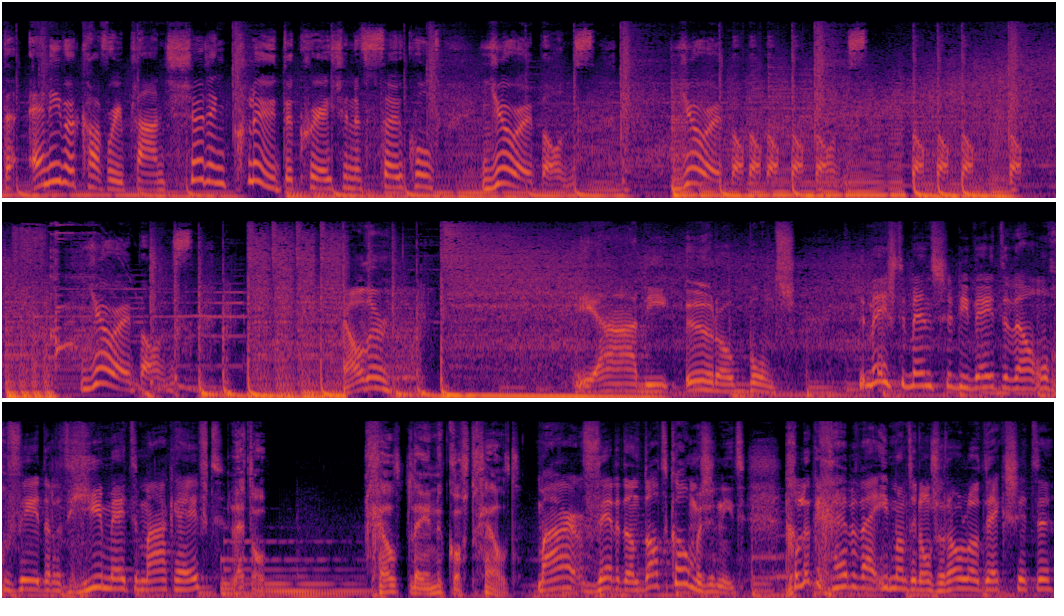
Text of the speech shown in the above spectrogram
that any recovery plan should include the creation of so-called Eurobonds. Eurobonds. Eurobonds. Helder. Ja, die eurobonds. De meeste mensen die weten wel ongeveer dat het hiermee te maken heeft. Let op. Geld lenen kost geld. Maar verder dan dat komen ze niet. Gelukkig hebben wij iemand in onze Rolodex zitten.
